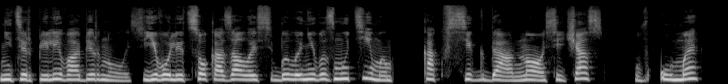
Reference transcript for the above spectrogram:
нетерпеливо обернулась. Его лицо, казалось, было невозмутимым, как всегда, но сейчас в уме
